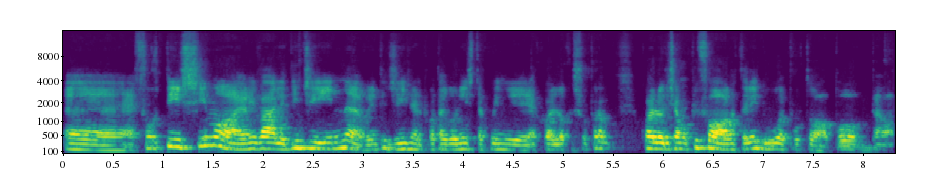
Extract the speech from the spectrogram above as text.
eh, è fortissimo, è rivale di Jin, ovviamente Jin è il protagonista, quindi è quello, che sopra, quello diciamo più forte dei due purtroppo, però,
